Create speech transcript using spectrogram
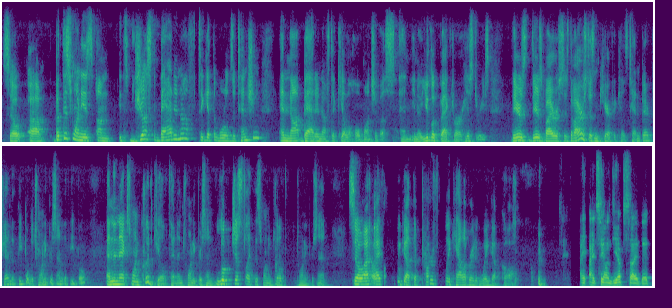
So, uh, but this one is um, it's just bad enough to get the world's attention, and not bad enough to kill a whole bunch of us. And you know, you look back to our histories. There's there's viruses. The virus doesn't care if it kills 10% of the people or 20% of the people, and the next one could kill 10 and 20%. Look just like this one and kill 20%. So I, I think we got the perfectly calibrated wake up call. I, would say on the upside that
